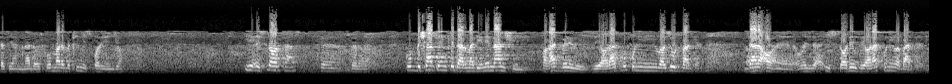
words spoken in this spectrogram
کسی هم نداشت. گفت مرا به کی میسپاری اینجا؟ این اصرار کرد که برای گفت به شرط اینکه در مدینه ننشینی. فقط بروی زیارت بکنی و زود برگردی. در ایستاده زیارت کنی و برگردی.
